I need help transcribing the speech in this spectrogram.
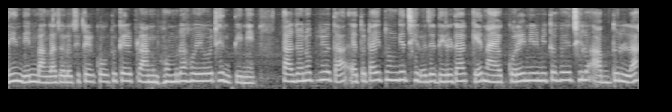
দিন দিন বাংলা চলচ্চিত্রের কৌতুকের প্রাণ ভোমরা হয়ে ওঠেন তিনি। তার জনপ্রিয়তা এতটাই তুঙ্গে ছিল যে দিলদারকে নায়ক করেই নির্মিত হয়েছিল আব্দুল্লাহ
